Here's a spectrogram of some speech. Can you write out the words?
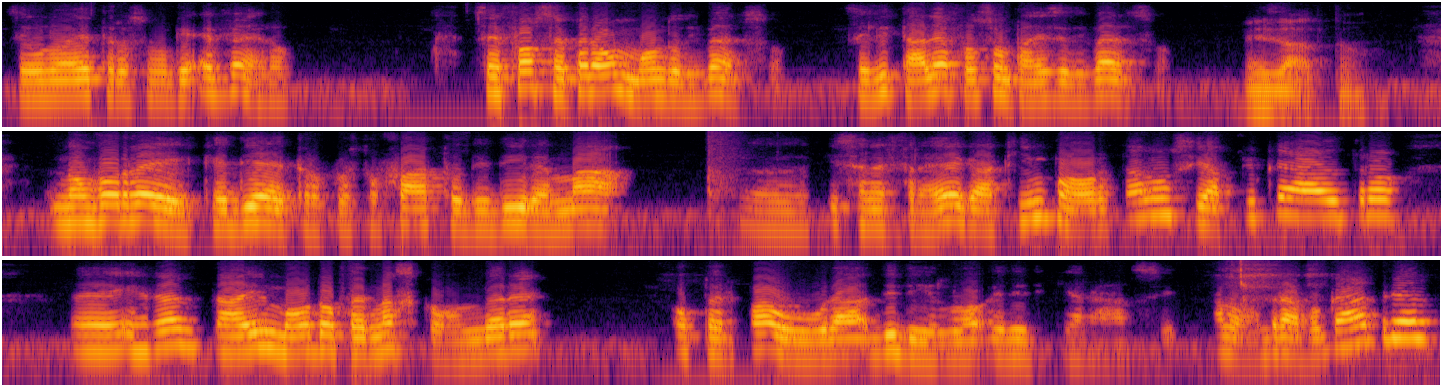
se uno è etero o se uno è gay? È vero. Se fosse però un mondo diverso, se l'Italia fosse un paese diverso. Esatto. Non vorrei che dietro questo fatto di dire ma eh, chi se ne frega, chi importa, non sia più che altro eh, in realtà il modo per nascondere o per paura di dirlo e di dichiararsi. Allora, bravo Gabriel,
